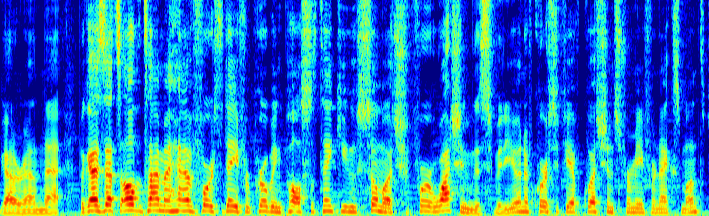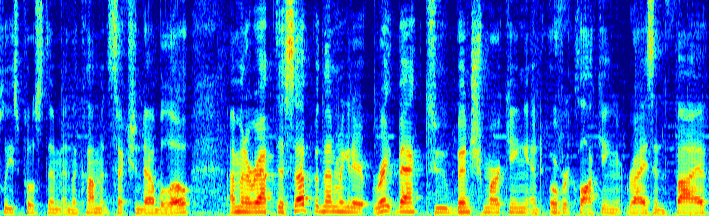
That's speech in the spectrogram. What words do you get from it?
got around that. But guys, that's all the time I have for today for Probing Paul, so thank you so much for watching this video. And of course, if you have questions for me for next month, please post them in the comments section down below. I'm going to wrap this up, and then I'm going to get right back to benchmarking and overclocking Ryzen 5.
